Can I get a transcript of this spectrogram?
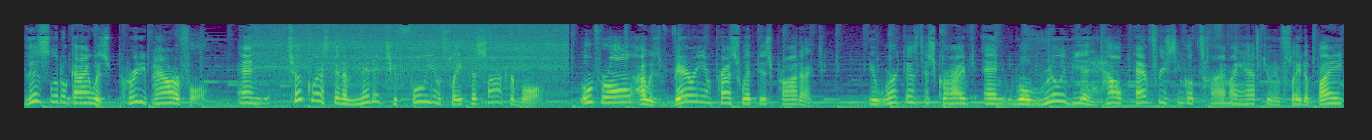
This little guy was pretty powerful and took less than a minute to fully inflate the soccer ball. Overall, I was very impressed with this product. It worked as described and will really be a help every single time I have to inflate a bike,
